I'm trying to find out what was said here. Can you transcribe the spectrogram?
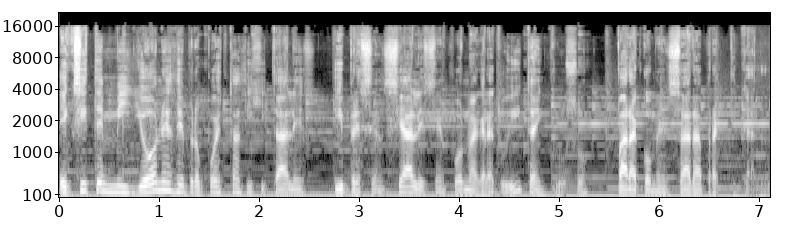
Existen millones de propuestas digitales y presenciales en forma gratuita incluso para comenzar a practicarlo.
